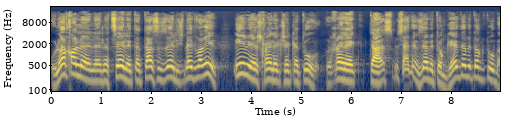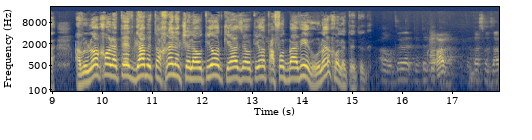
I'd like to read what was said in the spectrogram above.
הוא לא יכול לנצל את הטס הזה לשני דברים. אם יש חלק שכתוב וחלק טס, בסדר, זה בתור גט, זה בתור כתובה. אבל הוא לא יכול לתת גם את החלק של האותיות, כי אז האותיות עפות באוויר, הוא לא יכול לתת את זה. אה, הוא רוצה לתת הרב? את הטס מזל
